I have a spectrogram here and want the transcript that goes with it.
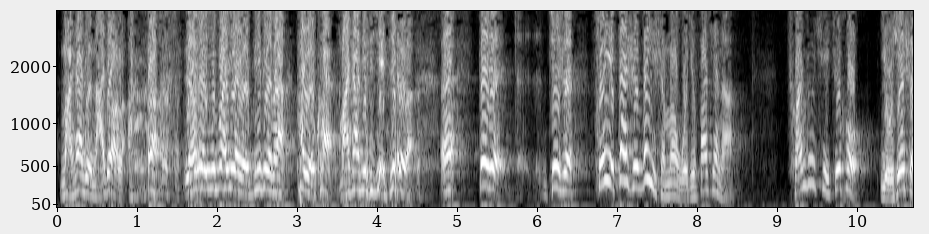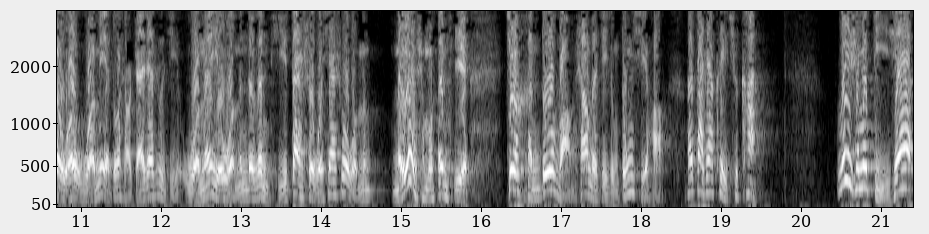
马上就拿掉了，然后一发现有批评呢，他也快，马上就写信了，哎，但是就是所以，但是为什么我就发现呢？传出去之后，有些事儿我我们也多少摘摘自己，我们有我们的问题，但是我先说我们没有什么问题，就是很多网上的这种东西哈，那大家可以去看，为什么底下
